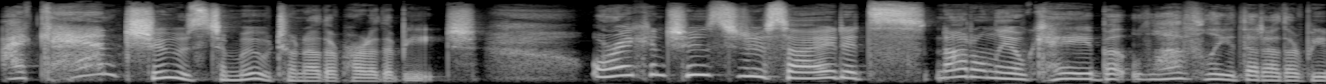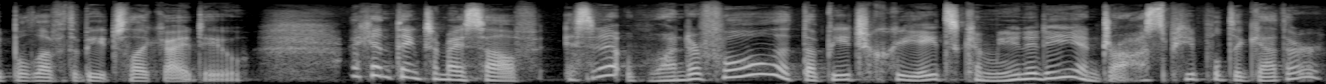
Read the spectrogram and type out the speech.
I can choose to move to another part of the beach. Or I can choose to decide it's not only okay, but lovely that other people love the beach like I do. I can think to myself, isn't it wonderful that the beach creates community and draws people together?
